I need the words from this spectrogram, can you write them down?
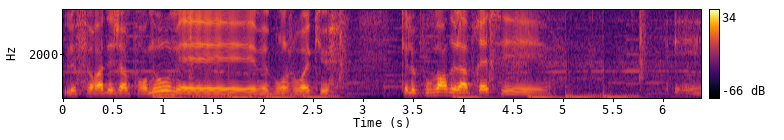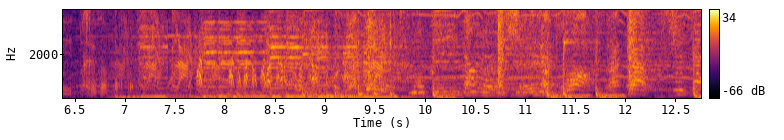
le fera déjà pour nous, mais, mais bon, je vois que, que le pouvoir de la presse est, est très important. Mon prix dans le jeu. La 3, la 4, je zappe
